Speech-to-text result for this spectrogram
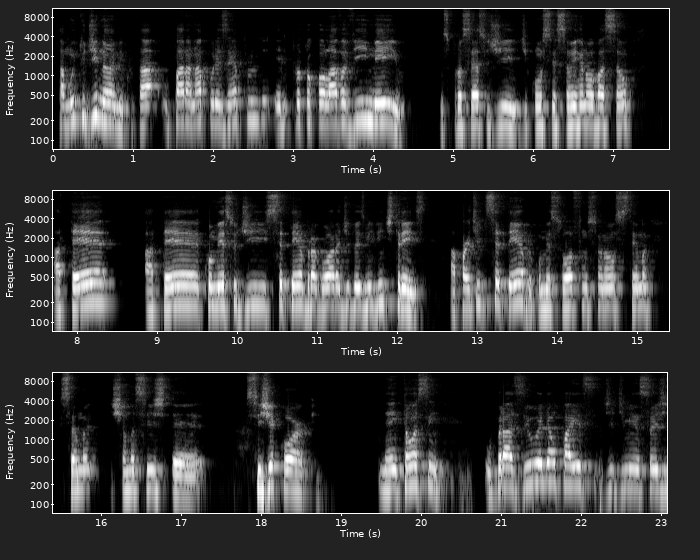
está muito dinâmico. Tá? O Paraná, por exemplo, ele protocolava via e-mail os processos de, de concessão e renovação até, até começo de setembro agora de 2023. A partir de setembro começou a funcionar um sistema que chama-se chama é, CIGECORP. Né? Então, assim, o Brasil ele é um país de dimensões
